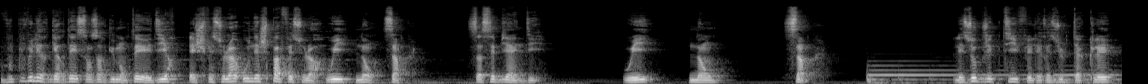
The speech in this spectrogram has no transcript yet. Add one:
vous pouvez les regarder sans argumenter et dire Ai-je fait cela ou n'ai-je pas fait cela? Oui, non, simple. Ça c'est bien Andy. Oui, non, simple. Les objectifs et les résultats clés,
